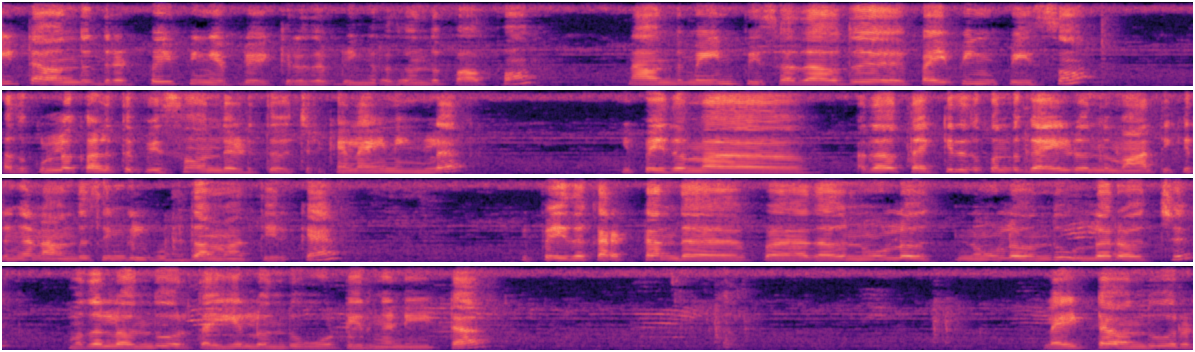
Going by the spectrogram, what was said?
நீட்டாக வந்து த்ரெட் பைப்பிங் எப்படி வைக்கிறது அப்படிங்கிறது வந்து பார்ப்போம். நான் வந்து மெயின் பீஸ் அதாவது பைப்பிங் பீஸும் அதுக்குள்ளே கழுத்து பீஸும் வந்து எடுத்து வச்சுருக்கேன் லைனிங்கில் இப்போ இதை ம அதாவது தைக்கிறதுக்கு வந்து கைடு வந்து மாற்றிக்கிறேங்க நான் வந்து சிங்கிள் ஃபுட் தான் மாற்றிருக்கேன் இப்போ இதை கரெக்டாக அந்த இப்போ அதாவது நூலை நூலை வந்து உள்ளர வச்சு முதல்ல வந்து ஒரு தையல் வந்து ஓட்டிடுங்க நீட்டாக லைட்டாக வந்து ஒரு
